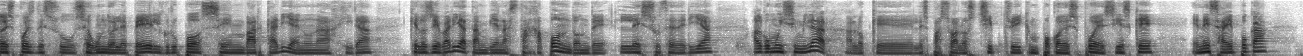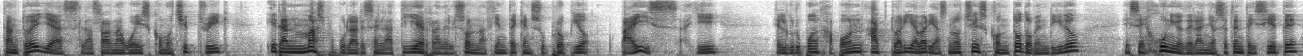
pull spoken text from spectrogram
Después de su segundo LP, el grupo se embarcaría en una gira que los llevaría también hasta Japón, donde les sucedería algo muy similar a lo que les pasó a los Chip Trick un poco después, y es que en esa época, tanto ellas, las Runaways, como Chip Trick, eran más populares en la Tierra del Sol naciente que en su propio país. Allí, el grupo en Japón actuaría varias noches con todo vendido. Ese junio del año 77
